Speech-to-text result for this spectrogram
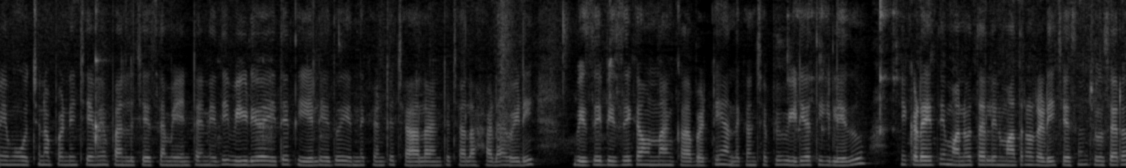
మేము వచ్చినప్పటి నుంచి ఏమేమి పనులు చేసాము ఏంటనేది వీడియో అయితే తీయలేదు. ఎందుకంటే చాలా అంటే చాలా హడావిడి బిజీ బిజీగా ఉన్నాం కాబట్టి అందుకని చెప్పి వీడియో తీయలేదు. ఇక్కడైతే మను తల్లిని మాత్రం రెడీ చేసాం. చూసారా?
